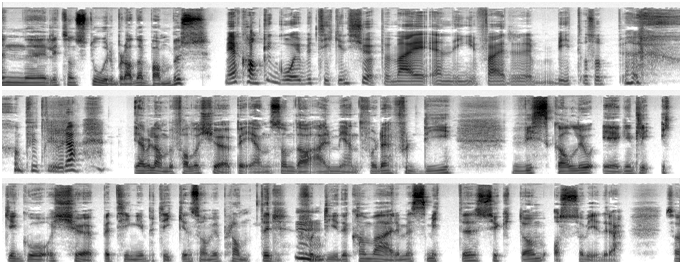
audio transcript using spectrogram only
en eh, litt sånn storblada bambus. Men jeg kan ikke gå i butikken, kjøpe meg en ingefærbit og så putte i jorda. Jeg vil anbefale å kjøpe en som da er ment for det, fordi vi skal jo egentlig ikke gå og kjøpe ting i butikken som vi planter, Mm. fordi det kan være med smitte, sykdom osv. Så, videre. så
